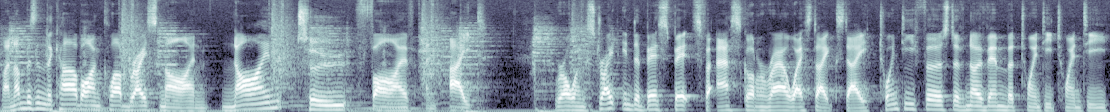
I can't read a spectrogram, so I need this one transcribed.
My numbers in the Carbine Club race 9, 9, 2, 5 and 8. Rolling straight into best bets for Ascot and Railway Stakes Day, 21st of November 2020.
